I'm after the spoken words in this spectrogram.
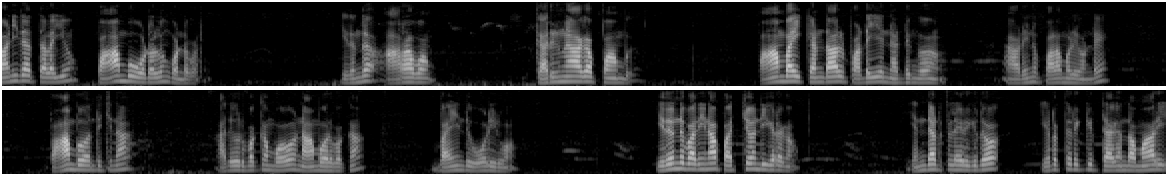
மனித தலையும் பாம்பு உடலும் கொண்டவர். இது வந்து அரவம் கருணாக பாம்பு. பாம்பை கண்டால் படையை நடுங்கும் அப்படின்னு பழமொழி உண்டு. பாம்பு வந்துச்சுன்னா அது ஒரு பக்கம் போகும் நாம் ஒரு பக்கம் பயந்து ஓடிடுவோம். இது வந்து பார்த்திங்கன்னா பச்சோந்தி கிரகம். எந்த இடத்துல இருக்குதோ இடத்திற்கு தகுந்த மாதிரி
